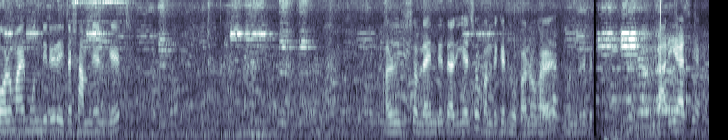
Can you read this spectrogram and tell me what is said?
বড় মায়ের মন্দিরের এটা সামনের গেট। আর সব লাইন দিয়ে দাঁড়িয়ে আছে, ওখান থেকে ঢোকানো হয় মন্দিরের দাঁড়িয়ে আছি এখন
